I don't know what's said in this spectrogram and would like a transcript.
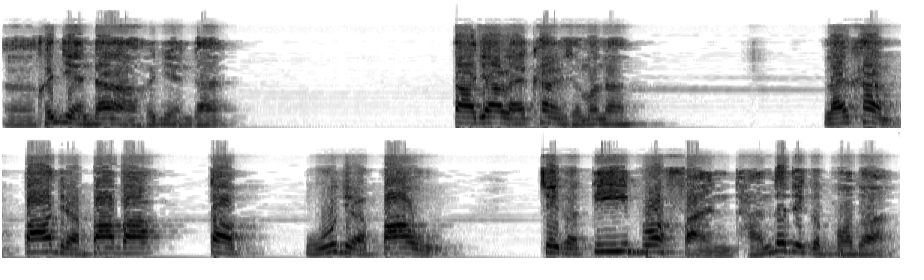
嗯，很简单啊，很简单。大家来看什么呢？来看八点八八到。五点八五，这个第一波反弹的这个波段，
